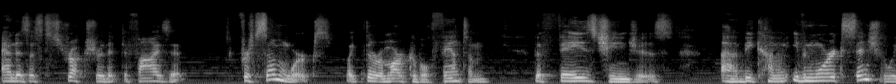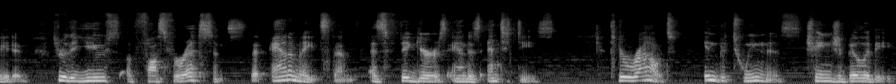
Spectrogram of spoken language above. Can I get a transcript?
and as a structure that defies it. For some works, like the remarkable Phantom, the phase changes uh, become even more accentuated through the use of phosphorescence that animates them as figures and as entities. Throughout, in betweenness, changeability,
